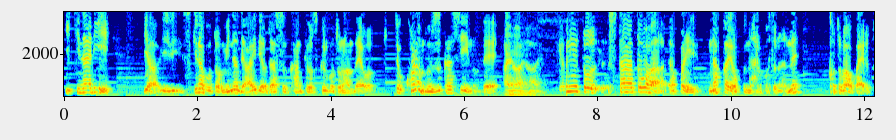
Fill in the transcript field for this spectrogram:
いきなり、いや、い好きなことをみんなでアイデアを出す環境を作ることなんだよ。でもこれは難しいので、はいはいはい。逆に言うと、スタートはやっぱり仲良くなることなんね。言葉を変えると。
